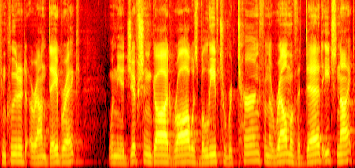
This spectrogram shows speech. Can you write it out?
concluded around daybreak when the Egyptian god Ra was believed to return from the realm of the dead each night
